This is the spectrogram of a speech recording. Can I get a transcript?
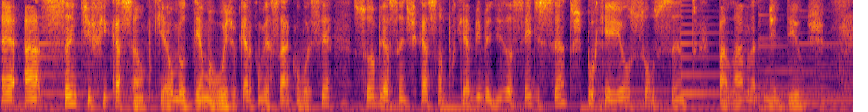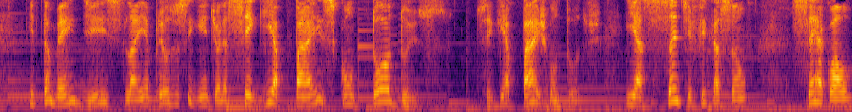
é, a santificação, que é o meu tema hoje. Eu quero conversar com você sobre a santificação, porque a Bíblia diz: ó, sede santos, porque eu sou santo. Palavra de Deus. E também diz lá em Hebreus o seguinte: olha, segui a paz com todos, segui a paz com todos, e a santificação, sem a qual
